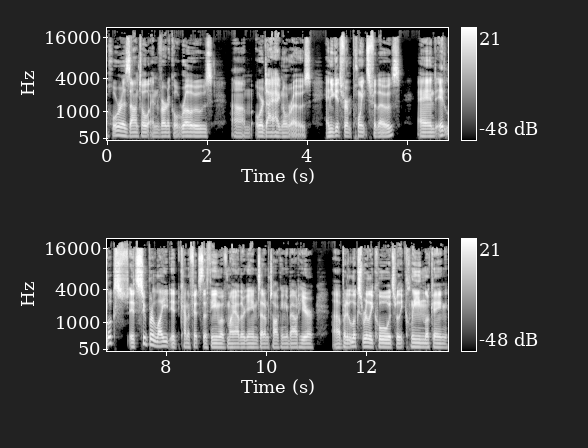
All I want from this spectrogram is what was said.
horizontal and vertical rows um, or diagonal rows. And you get different points for those and it looks it's super light it kind of fits the theme of my other games that i'm talking about here uh, but it looks really cool it's really clean looking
